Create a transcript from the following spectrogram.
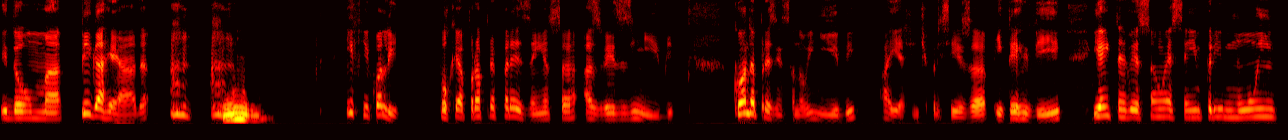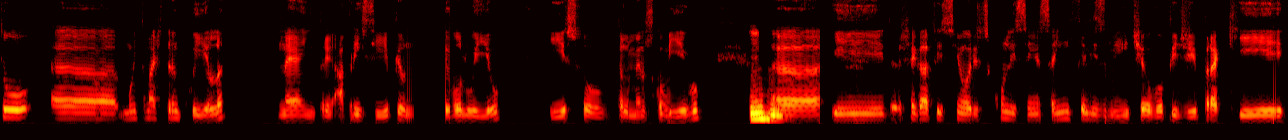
e dou uma pigarreada uhum. e fico ali, porque a própria presença às vezes inibe. Quando a presença não inibe, aí a gente precisa intervir e a intervenção é sempre muito uh, muito mais tranquila, né? A princípio evoluiu isso, pelo menos comigo. Uhum. Uh, e chegar a senhores, com licença, infelizmente eu vou pedir para que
